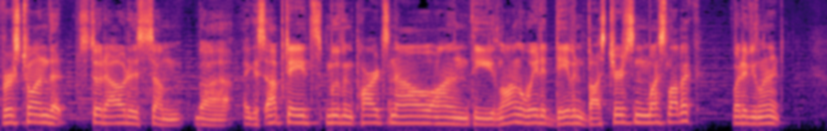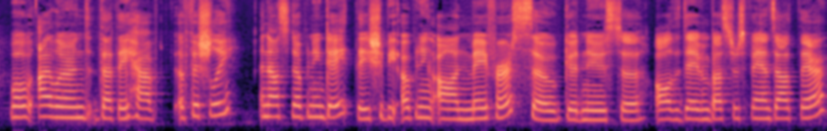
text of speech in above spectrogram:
first one that stood out is some, uh, I guess, updates, moving parts now on the long awaited Dave and Buster's in West Lubbock. What have you learned? Well, I learned that they have officially announced an opening date. They should be opening on May 1st, so good news to all the Dave and Buster's fans out there.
